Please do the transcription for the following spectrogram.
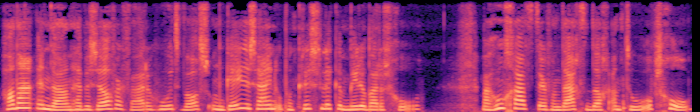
Hanna en Daan hebben zelf ervaren hoe het was om gay te zijn op een christelijke middelbare school. Maar hoe gaat het er vandaag de dag aan toe op school?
